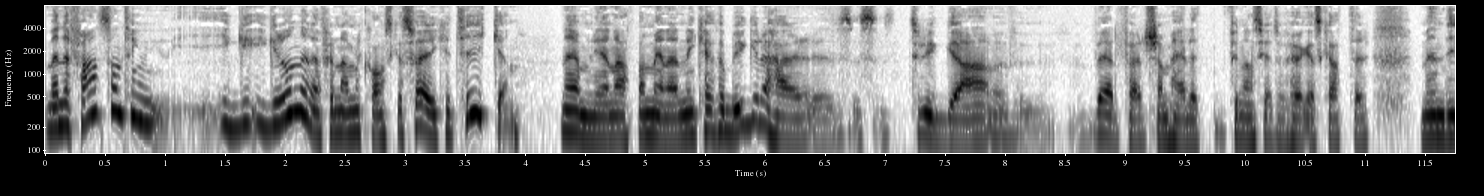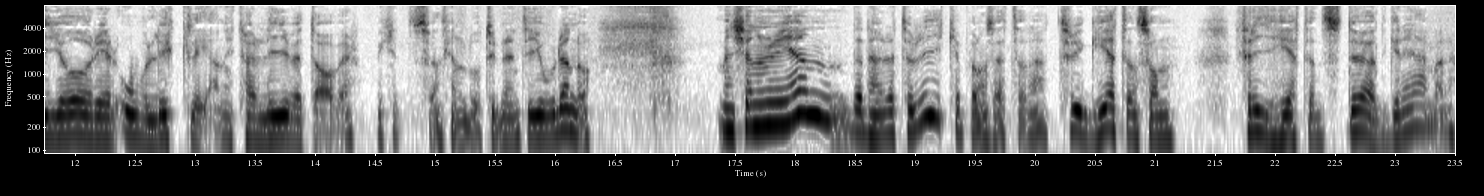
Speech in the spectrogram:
Men det fanns någonting i, i grunden för den amerikanska Sverigekritiken. Nämligen att man menar att ni kanske bygger det här eh, trygga eh, välfärdssamhället finansierat av höga skatter. Men det gör er olyckliga, ni tar livet av er. Vilket svenskarna då tydligen inte gjorde ändå. Men känner du igen den här retoriken på något sätt? Den här tryggheten som frihetens dödgrävare?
